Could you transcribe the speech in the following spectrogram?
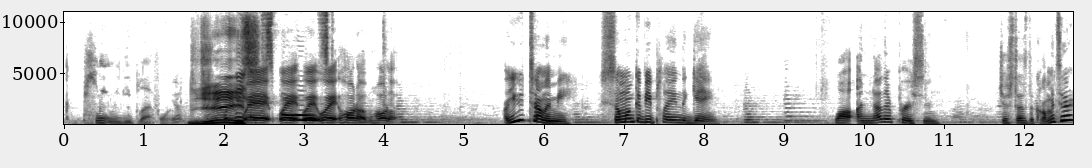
completely deplatformed. Jeez. Wait, wait, wait, wait. Hold up, hold up. Are you telling me someone could be playing the game while another person just as the commentary?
